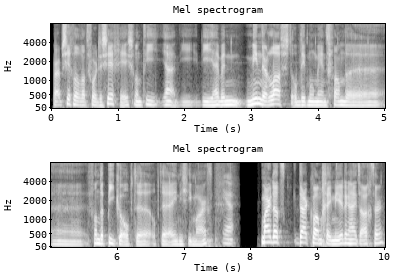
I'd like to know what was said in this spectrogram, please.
Waar op zich wel wat voor te zeggen is. Want die, ja, die, die hebben minder last op dit moment van de, uh, van de pieken op de, op de energiemarkt. Ja. Maar dat, daar kwam geen meerderheid achter.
